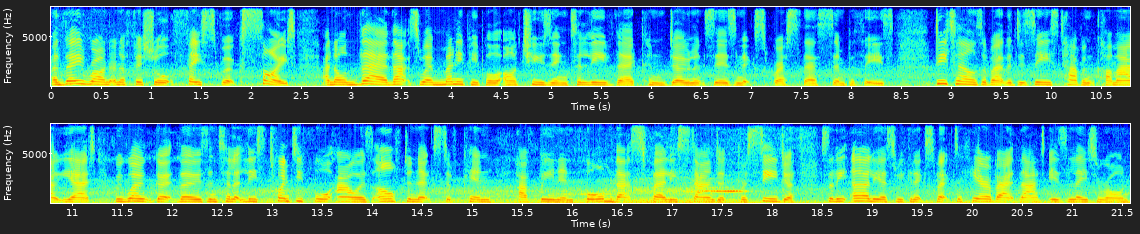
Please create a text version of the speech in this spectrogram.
and they run an official Facebook site. And on there, that's where many people are choosing to leave their condolences and express their sympathies. Details about the deceased haven't come out yet. We won't get those until at least 24 hours after next of kin have been informed. That's fairly standard procedure. So the earliest we can expect to hear about that is later on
